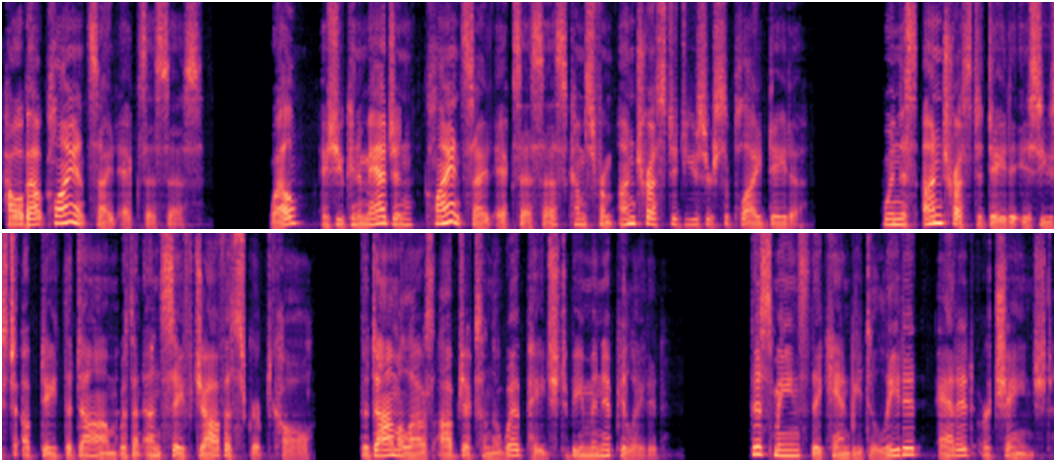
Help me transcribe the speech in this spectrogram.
How about client-side XSS? Well, as you can imagine, client-side XSS comes from untrusted user-supplied data. When this untrusted data is used to update the DOM with an unsafe JavaScript call, the DOM allows objects on the web page to be manipulated. This means they can be deleted, added, or changed.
